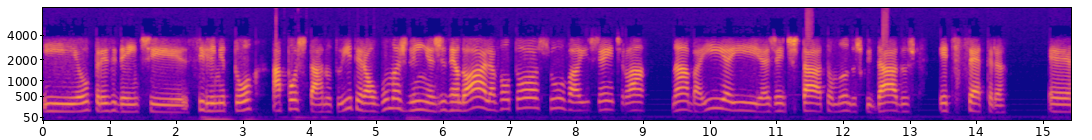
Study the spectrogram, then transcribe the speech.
E o presidente se limitou a postar no Twitter algumas linhas dizendo: olha, voltou chuva e gente lá na Bahia e a gente está tomando os cuidados, etc é,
